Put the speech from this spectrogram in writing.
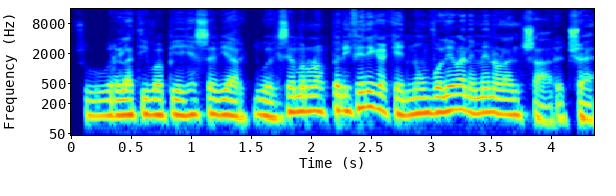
su relativo a PSVR 2, che sembra una periferica che non voleva nemmeno lanciare, cioè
